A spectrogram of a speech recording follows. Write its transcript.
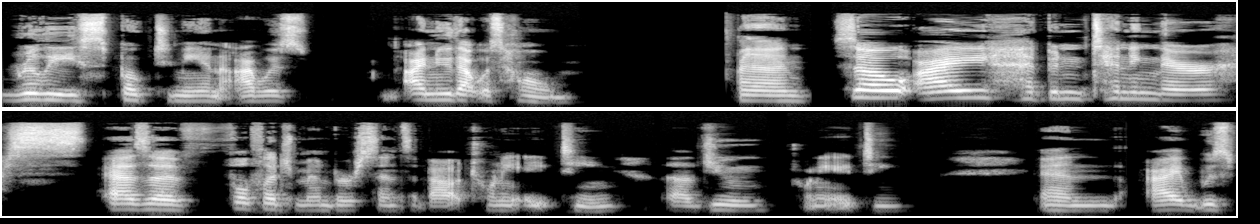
really spoke to me. And I was, I knew that was home. And so I had been attending there as a full fledged member since about 2018, uh, June 2018. And I was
